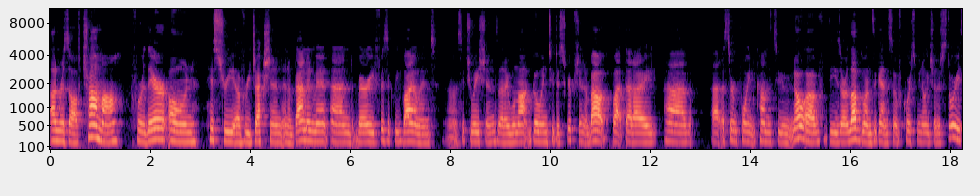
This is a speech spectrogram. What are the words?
unresolved trauma for their own history of rejection and abandonment and very physically violent uh, situations that I will not go into description about, but that I have at a certain point come to know of. These are loved ones again, so of course we know each other's stories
